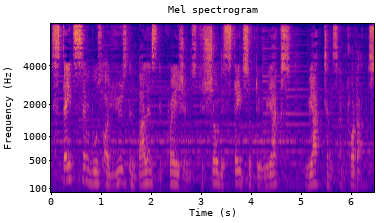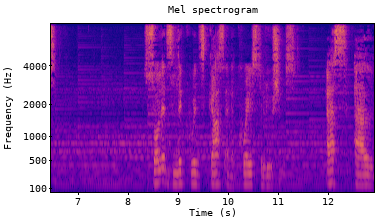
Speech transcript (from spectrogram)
State symbols are used in balanced equations to show the states of the reacts, reactants and products. Solids, liquids, gas and aqueous solutions. S, L,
